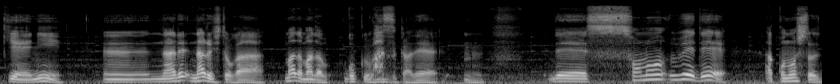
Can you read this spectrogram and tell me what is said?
形にうんなれなる人がまだまだごくわずかで、うん、でその上であこの人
